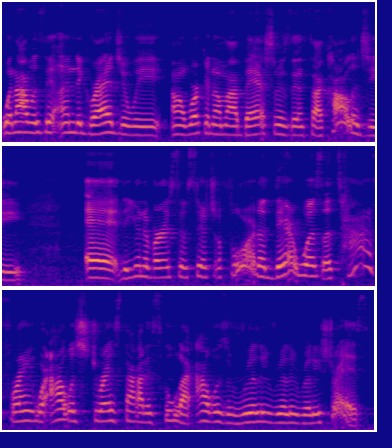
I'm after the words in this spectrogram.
when I was in undergraduate um, working on my bachelor's in psychology at the University of Central Florida, there was a time frame where I was stressed out in school. Like I was really, really, really stressed.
